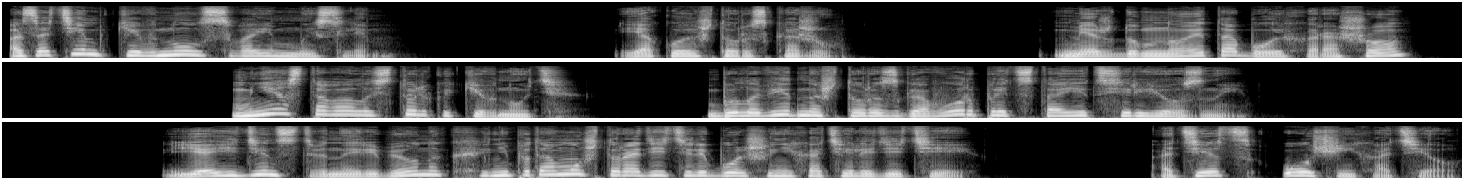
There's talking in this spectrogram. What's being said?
а затем кивнул своим мыслям. «Я кое-что расскажу». Между мной и тобой, хорошо?» Мне оставалось только кивнуть. Было видно, что разговор предстоит серьезный. Я единственный ребенок не потому, что родители больше не хотели детей. Отец очень хотел,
